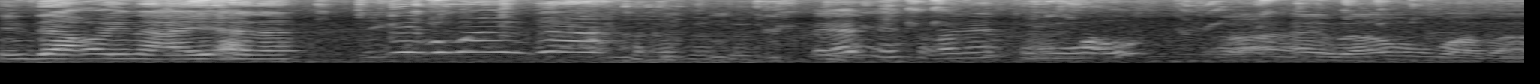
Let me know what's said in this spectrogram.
Hindi ako inaaya na! Kaya niya sa kanya, kumuha oh. Ay ba, ba?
